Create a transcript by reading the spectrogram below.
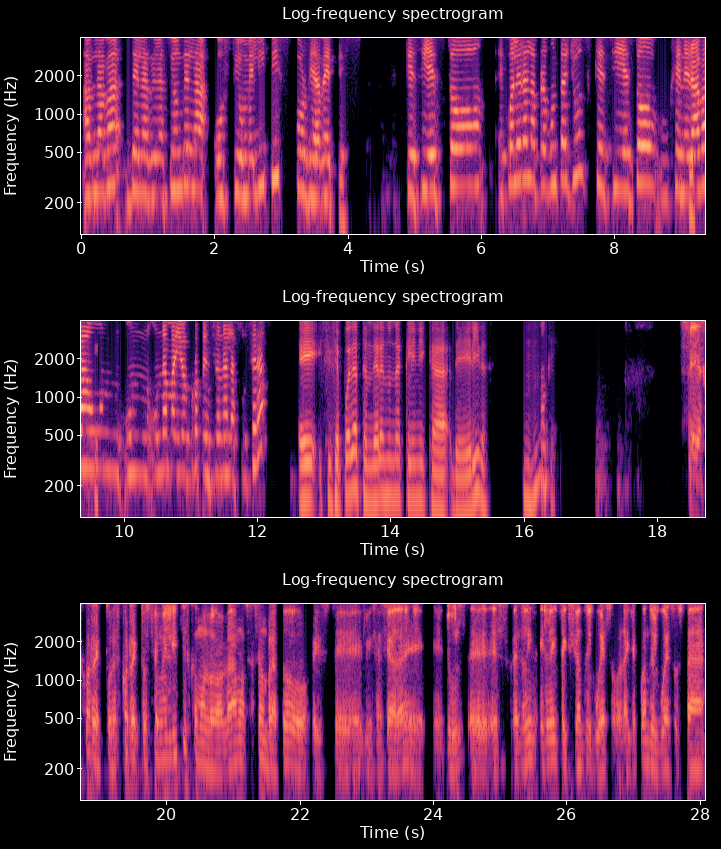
hablaba de la relación de la osteomelitis por diabetes, que si esto, ¿cuál era la pregunta, Jules? Que si esto generaba un, un, una mayor propensión a las úlceras. Eh, si se puede atender en una clínica de heridas. Sí, es correcto, es correcto. Osteomielitis, como lo hablábamos hace un rato, este, licenciada eh, eh, Jules, es, la, infección del hueso, ¿verdad? Ya cuando el hueso está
